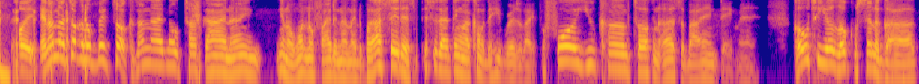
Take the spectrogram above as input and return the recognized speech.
but and I'm not talking no big talk because I'm not no tough guy and I ain't you know want no fight or nothing like that. But I say this. This is that thing when I come with the Hebrew Israelite. Before you come talking to us about anything, man, go to your local synagogue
